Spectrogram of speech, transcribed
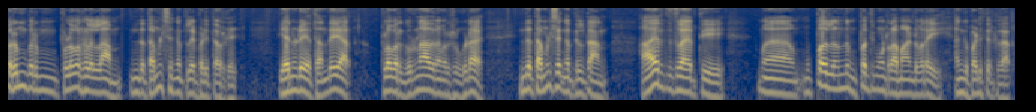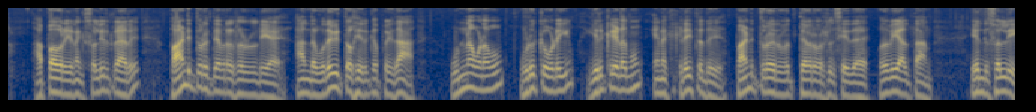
பெரும் பெரும் புலவர்கள் எல்லாம் இந்த தமிழ் சங்கத்தில் படித்தவர்கள். என்னுடைய தந்தையார் புலவர் குருநாதன் அவர்கள் கூட இந்த தமிழ் சங்கத்தில் தான் ஆயிரத்தி தொள்ளாயிரத்தி முப்பதுலேருந்து முப்பத்தி மூன்றாம் ஆண்டு வரை அங்கு படித்திருக்கிறார். அப்போ அவர் எனக்கு சொல்லியிருக்கிறாரு பாண்டித்துரை தேவர்களுடைய அந்த உதவித்தொகை இருக்க போய் தான் உண்ண உணவும் உடுக்க உடையும் இருக்க இடமும் எனக்கு கிடைத்தது. பாண்டித்துரை தேவரவர்கள் செய்த உதவியால் தான் என்று சொல்லி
